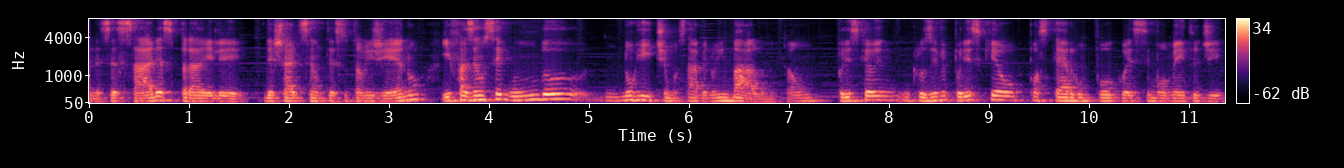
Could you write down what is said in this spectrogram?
necessárias para ele deixar de ser um texto tão ingênuo e fazer um segundo no ritmo, sabe, no embalo. Então, por isso que eu, inclusive, por isso que eu postergo um pouco esse momento de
